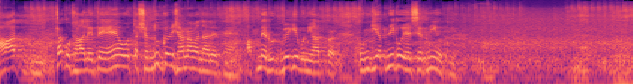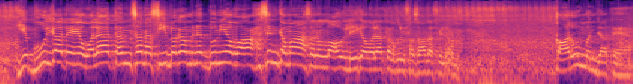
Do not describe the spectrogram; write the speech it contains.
हाथ तक उठा लेते हैं और तशद का निशाना बना लेते हैं, अपने रुतबे की बुनियाद पर। उनकी अपनी कोई हैसियत नहीं होती। ये भूल जाते हैं, वला तनसा नसीब का मिनत दुनिया व हसन कमा हसन अल्लाह वला तबल फसादा फ़िल्म कारून बन जाते हैं।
